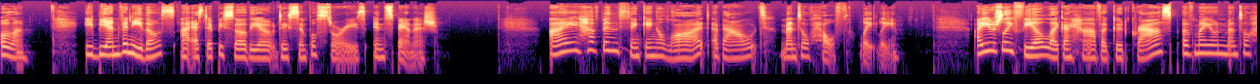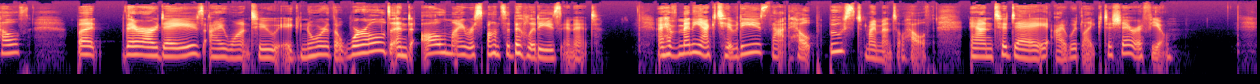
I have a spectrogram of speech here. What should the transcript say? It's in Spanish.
Hola y bienvenidos a este episodio de Simple Stories in Spanish. I have been thinking a lot about mental health lately. I usually feel like I have a good grasp of my own mental health, but there are days I want to ignore the world and all my responsibilities in it. I have many activities that help boost my mental health, and today I would like to share a few.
